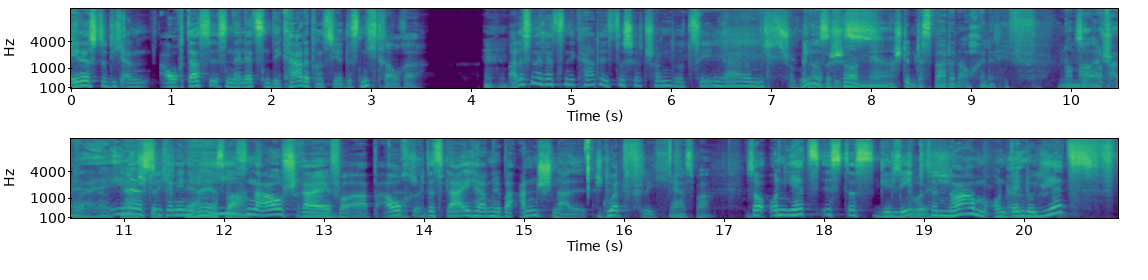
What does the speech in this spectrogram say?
Erinnerst du dich an, auch das ist in der letzten Dekade passiert, das Nichtraucher. Mhm. War das in der letzten Dekade? Ist das jetzt schon so zehn Jahre? Müsste es schon Ich glaube mindestens. schon, ja. Stimmt, das war dann auch relativ So, normal aber schnell. ne? erinnerst du dich an den ja, ja, riesen Aufschrei Mhm. vorab? Auch stimmt. das gleiche hatten wir bei Anschnall, Gurtpflicht. Ja, es war. So, und jetzt ist das gelebte durch. Norm. Und wenn du jetzt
